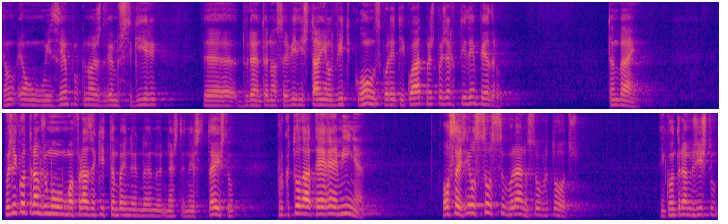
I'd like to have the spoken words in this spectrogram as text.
É um, é um exemplo que nós devemos seguir uh, durante a nossa vida. Isto está em Levítico 11, 44, mas depois é repetido em Pedro. Também. Depois encontramos uma, uma frase aqui também neste, neste texto, porque toda a terra é minha. Ou seja, eu sou soberano sobre todos. Encontramos isto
